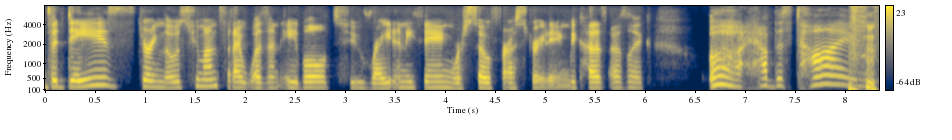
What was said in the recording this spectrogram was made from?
the days during those two months that I wasn't able to write anything were so frustrating because I was like, oh, I have this time.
